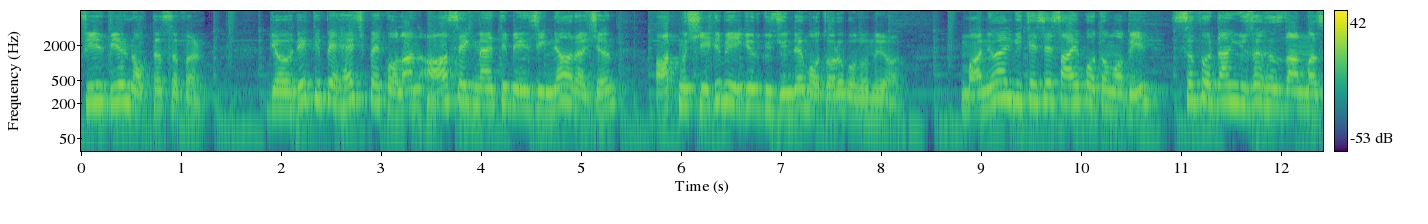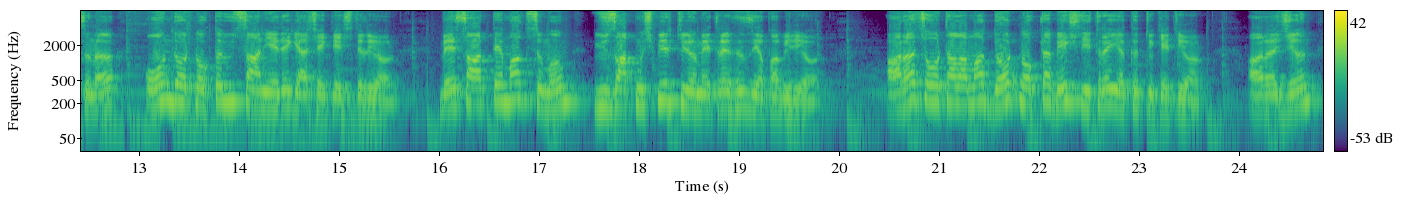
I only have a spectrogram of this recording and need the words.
Fil 1.0 Gövde tipi hatchback olan A segmenti benzinli aracın 67 beygir gücünde motoru bulunuyor. Manuel vitese sahip otomobil sıfırdan 100'e hızlanmasını 14.3 saniyede gerçekleştiriyor ve saatte maksimum 161 km hız yapabiliyor. Araç ortalama 4.5 litre yakıt tüketiyor. Aracın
